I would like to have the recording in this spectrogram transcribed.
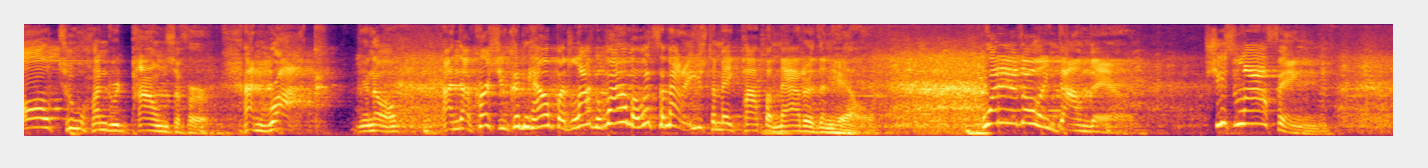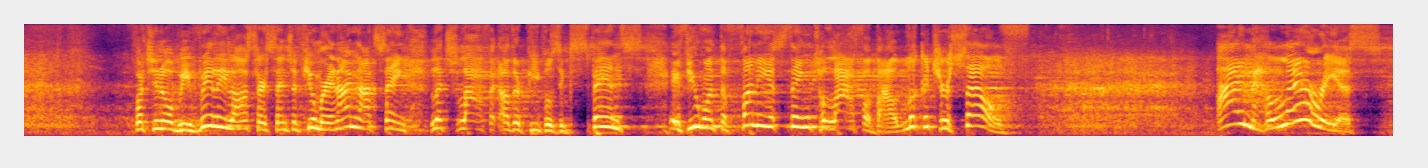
all 200 pounds of her, and rock, you know. And of course, you couldn't help but laugh. Mama, what's the matter? It used to make Papa madder than hell. what are you doing down there? She's laughing. But you know, we really lost our sense of humor. And I'm not saying let's laugh at other people's expense. If you want the funniest thing to laugh about, look at yourself. I'm hilarious.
